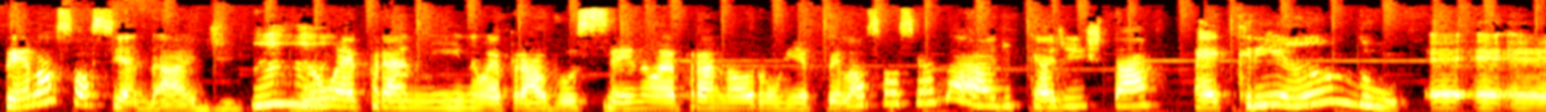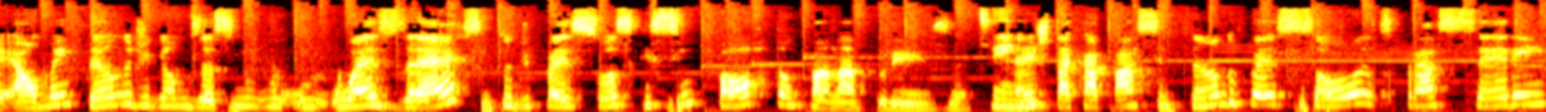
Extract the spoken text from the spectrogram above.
pela sociedade. Uhum. Não é para mim, não é para você, não é para Noronha, é pela sociedade, porque a gente está é, criando, é, é, é, aumentando, digamos assim, o, o, exército de pessoas que se importam com a natureza. Sim. A gente está capacitando pessoas para serem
